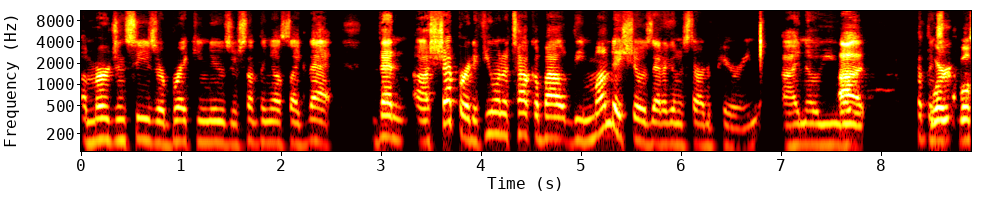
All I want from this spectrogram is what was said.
emergencies or breaking news or something else like that. Then, uh, Shepard, if you want to talk about the Monday shows that are going to start appearing, I know you. Uh, something- we're, we'll,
